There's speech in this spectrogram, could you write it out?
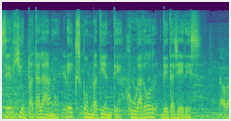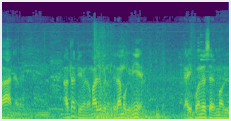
Sergio Patalano, excombatiente, jugador de talleres. No van a venir. Hasta el primero de mayo que nos enteramos que vinieron. Ahí fue donde se armó el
